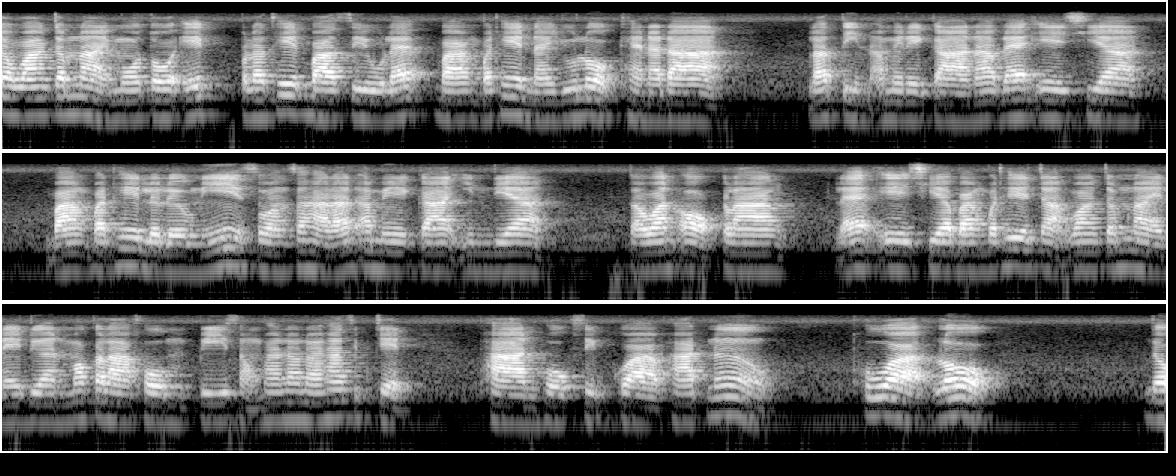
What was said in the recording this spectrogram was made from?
จะวางจำหน่าย Moto X ประเทศบราซิล และบางประเทศในยุโรป แคนาดา ละตินอเมริกานะครับ และเอเชีย บางประเทศเร็วๆนี้ส่วนสหรัฐอเมริกาอินเดีย ตะวันออกกลาง และเอเชียบางประเทศจะวางจำหน่ายในเดือนมกราคมปี 2557 ผ่าน 60 กว่าพาร์ทเนอร์ทั่วโลก โด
